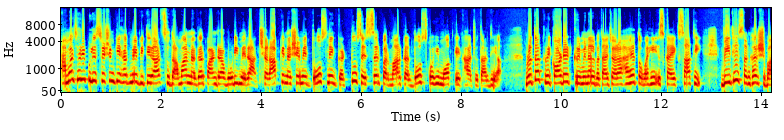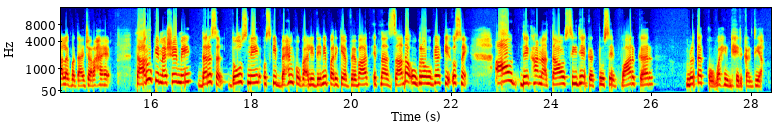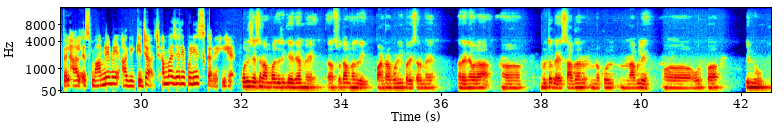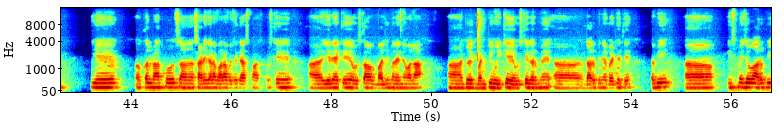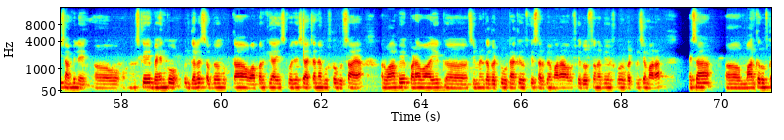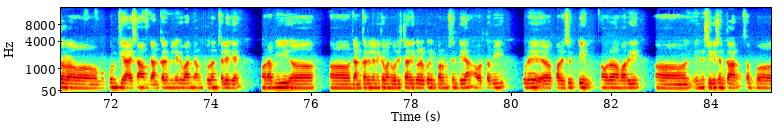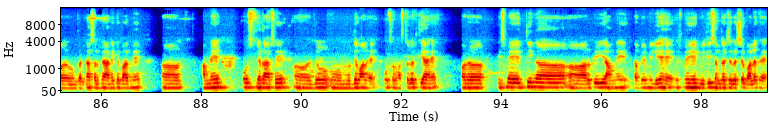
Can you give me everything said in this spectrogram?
अमाझरी police station की हद में बीती रात सुदामा नगर पांड्राबोड़ी में रात शराब के नशे में दोस्त ने गट्टू से सिर पर मारकर दोस्त को ही मौत के घाट उतार दिया। मृतक रिकॉर्डेड क्रिमिनल बताया जा रहा है तो वहीं इसका एक साथी, विधि संघर्ष बालक बताया जा रहा है। दारू के नशे में दरअसल दोस्त ने उसकी बहन को गाली देने पर यह विवाद इतना ज़्यादा उग्र हो गया कि उसने आओ देखा ना ताओ सीधे गट्टू से वार कर मृतक को वहीं ढेर कर दिया। फ़िलहाल इस मामले में आगे की जाँच अंबाझरी पुलिस कर रही है। पुलिस स्टेशन अंबाझरी के एरिया में सुदाम नगरी, पांड्रापुरी परिसर में रहने वाला मृतक है सागर, नकुल, नागले उर्फ़ किन्नू। ये कल रात को साढ़े ग्यारह, बारह बजे के आसपास उसके एरिया के, उसका बाजू में रहने वाला जो एक बंटी हुई के, उसके घर में दारू पीने बैठे थे। तभी इसमें जो आरोपी शामिल है उसके बहन को कुछ गलत शब्दों का वापर किया इस वजह से अचानक उसको गुस्सा आया और वहाँ पे पड़ा हुआ एक सीमेंट का गट्टू उठा के उसके सर पे मारा और उसके दोस्तों ने भी उसको गट्टू से मारा। ऐसा मारकर उसका खून किया। ऐसा जानकारी मिलने के बाद में हम तुरंत चले गए और अभी जानकारी लेने के बाद वरिष्ठ अधिकारियों को इन्फॉर्मेशन दिया और तभी पूरे फॉरेंसिक टीम और हमारी इन्वेस्टिगेशन कार सब घटनास्थल पे आने के बाद में हमने उस जगह से जो मुद्देमाल है, वो सब हस्तगत किया है। और इसमें तीन आरोपी हमने कब्जे में लिए हैं। उसमें एक विधि संघर्ष सदस्य बालक है।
